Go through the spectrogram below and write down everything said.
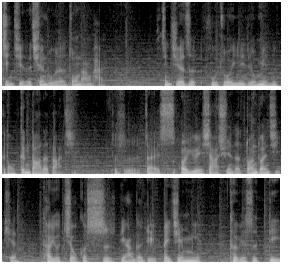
紧急的迁入了中南海。紧接着，傅作义就面临到更大的打击。就是在十二月下旬的短短几天，他有九个师、两个旅被歼灭，特别是第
